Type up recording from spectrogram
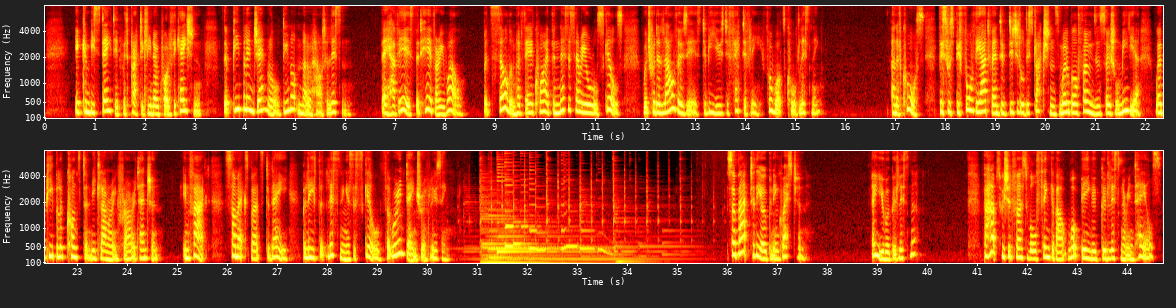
it can be stated with practically no qualification that people in general do not know how to listen. They have ears that hear very well, but seldom have they acquired the necessary oral skills which would allow those ears to be used effectively for what's called listening. And of course, this was before the advent of digital distractions, mobile phones, and social media, where people are constantly clamouring for our attention. In fact, some experts today believe that listening is a skill that we're in danger of losing. So back to the opening question Are you a good listener? Perhaps we should first of all think about what being a good listener entails.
